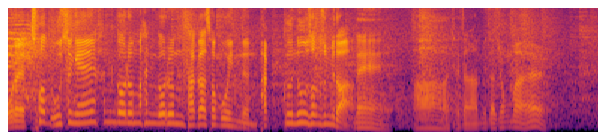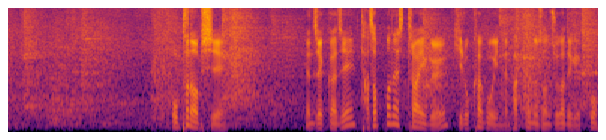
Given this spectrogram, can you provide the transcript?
올해 첫 우승에 한 걸음 한 걸음 다가서고 있는 박근우 선수입니다. 네. 아, 대단합니다. 정말. 오픈 없이 현재까지 다섯 번의 스트라이크를 기록하고 있는 박근우 선수가 되겠고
